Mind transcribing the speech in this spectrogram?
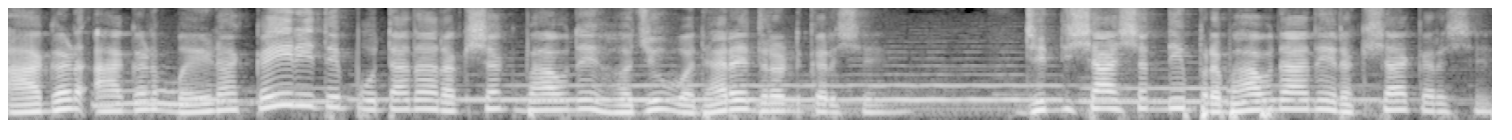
આગળ આગળ મૈણા કઈ રીતે પોતાના રક્ષક ભાવને હજુ વધારે દ્રઢ કરશે? જીત શાસનની પ્રભાવનાને રક્ષા કરશે?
